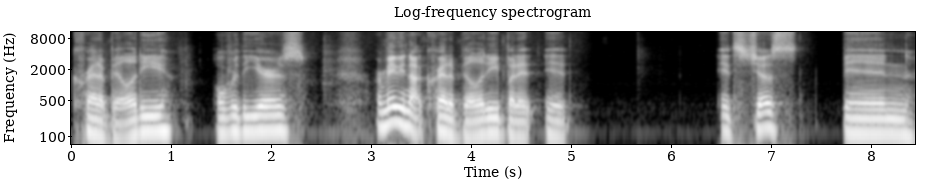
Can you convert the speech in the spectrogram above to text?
credibility over the years. Or maybe not credibility, but it it it's just been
